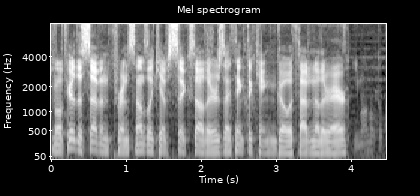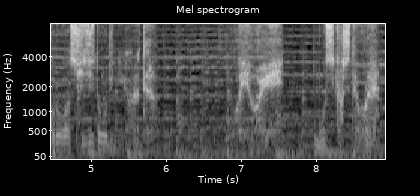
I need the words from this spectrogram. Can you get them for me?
Well, if you're the seventh prince, sounds like you have six others. I think the king can go without another heir. 今のところは指示通りにやれてる。おいおい。もしかして俺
